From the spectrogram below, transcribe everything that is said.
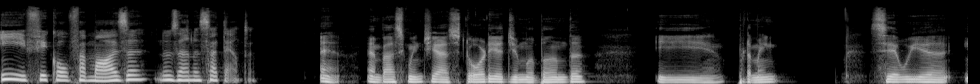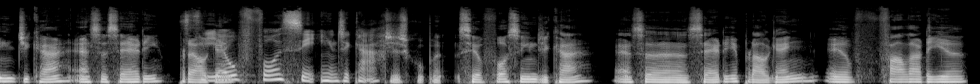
e ficou famosa nos anos 70. É, é basicamente a história de uma banda e para mim se eu ia indicar essa série para alguém. Se eu fosse indicar. Desculpa, se eu fosse indicar essa série para alguém, eu falaria.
